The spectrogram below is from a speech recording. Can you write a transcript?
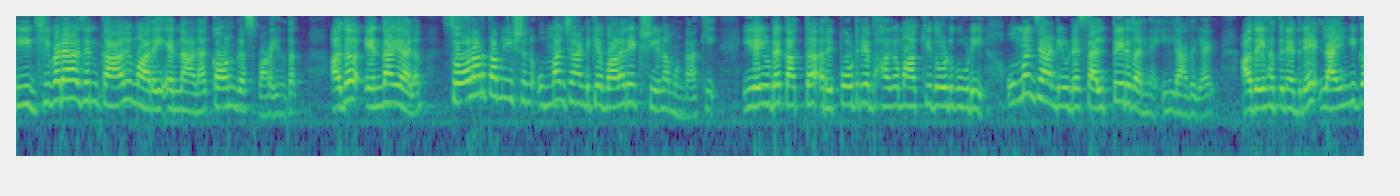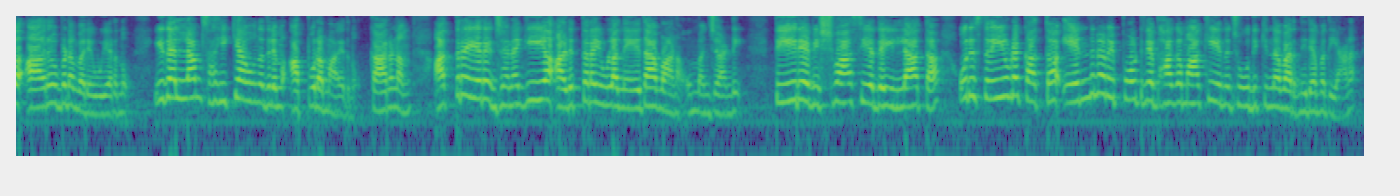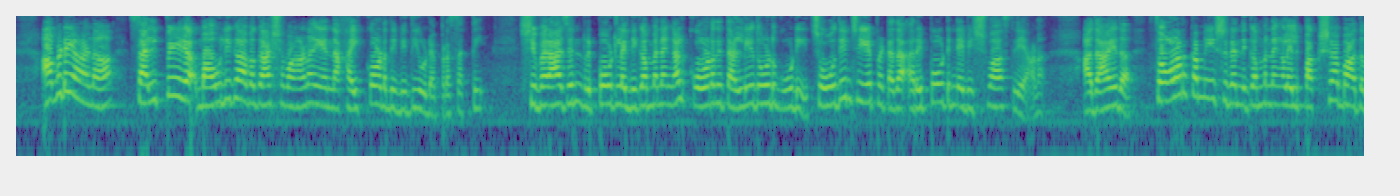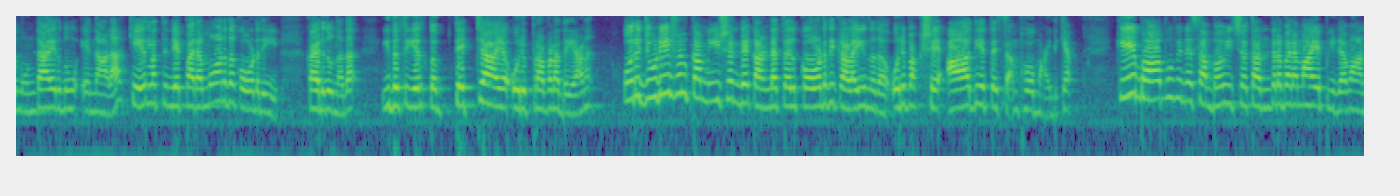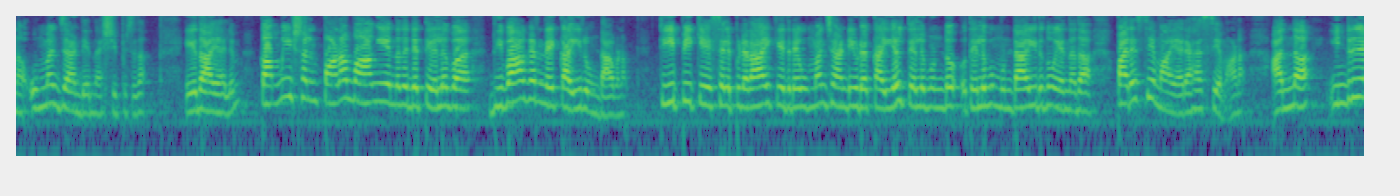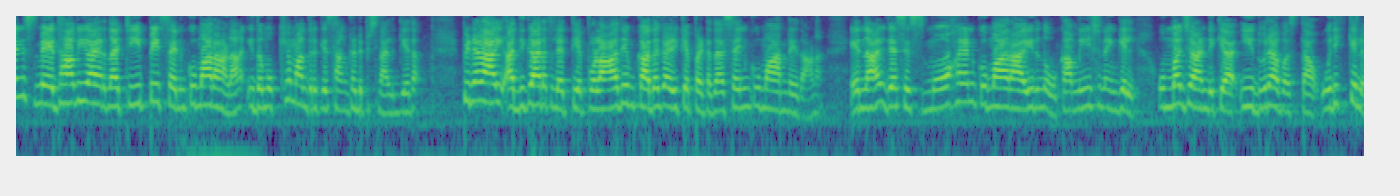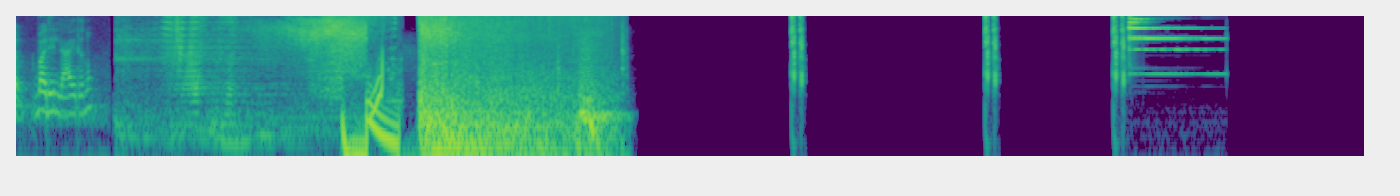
ഈ ശിവരാജൻ കാലുമാറി എന്നാണ് കോൺഗ്രസ് പറയുന്നത്. അത് എന്തായാലും സോളാർ കമ്മീഷൻ ഉമ്മൻചാണ്ടിക്ക് വളരെ ക്ഷീണമുണ്ടാക്കി. ഇരയുടെ കത്ത് റിപ്പോർട്ടിന്റെ ഭാഗമാക്കിയതോടുകൂടി ഉമ്മൻചാണ്ടിയുടെ സൽപ്പേര് തന്നെ ഇല്ലാതെയായി. അദ്ദേഹത്തിനെതിരെ ലൈംഗിക ആരോപണം വരെ ഉയർന്നു. ഇതെല്ലാം സഹിക്കാവുന്നതിലും അപ്പുറമായിരുന്നു. കാരണം അത്രയേറെ ജനകീയ അടിത്തറയുള്ള നേതാവാണ് ഉമ്മൻചാണ്ടി. തീരെ വിശ്വാസ്യതയില്ലാത്ത ഒരു സ്ത്രീയുടെ കത്ത് എന്തിനു റിപ്പോർട്ടിന്റെ ഭാഗമാക്കി എന്ന് ചോദിക്കുന്നവർ നിരവധിയാണ്. അവിടെയാണ് സൽപ്പേര് മൗലികാവകാശമാണ് എന്ന ഹൈക്കോടതി വിധിയുടെ പ്രസക്തി. ശിവരാജൻ റിപ്പോർട്ടിലെ നിഗമനങ്ങൾ കോടതി തള്ളിയതോടുകൂടി ചോദ്യം ചെയ്യപ്പെട്ടത് റിപ്പോർട്ടിന്റെ വിശ്വാസ്യതയാണ്. അതായത് സോളാർ കമ്മീഷന്റെ നിഗമനങ്ങളിൽ പക്ഷപാതം ഉണ്ടായിരുന്നു എന്നാണ് കേരളത്തിന്റെ പരമോന്നത കോടതി കരുതുന്നത്. ഇത് തീർത്തും തെറ്റായ ഒരു പ്രവണതയാണ്. ഒരു ജുഡീഷ്യൽ കമ്മീഷന്റെ കണ്ടെത്തൽ കോടതി കളയുന്നത് ഒരുപക്ഷെ ആദ്യത്തെ സംഭവമായിരിക്കാം. കെ ബാബുവിന് സംഭവിച്ച തന്ത്രപരമായ പിഴവാണ് ഉമ്മൻചാണ്ടിയെ നശിപ്പിച്ചത്. ഏതായാലും കമ്മീഷൻ പണം വാങ്ങിയെന്നതിന്റെ തെളിവ് ദിവാകരന്റെ കയ്യിലുണ്ടാവണം. ടി പി കേസിൽ പിണറായിക്കെതിരെ ഉമ്മൻചാണ്ടിയുടെ കയ്യിൽ തെളിവുണ്ട് തെളിവുമുണ്ടായിരുന്നു എന്നത് പരസ്യമായ രഹസ്യമാണ്. അന്ന് ഇന്റലിജൻസ് മേധാവിയായിരുന്ന ടി പി സെൻകുമാറാണ് ഇത് മുഖ്യമന്ത്രിക്ക് സംഘടിപ്പിച്ച് നൽകിയത്. പിണറായി അധികാരത്തിലെത്തിയപ്പോൾ ആദ്യം കഥ കഴിക്കപ്പെട്ടത് സെൻകുമാറിന്റേതാണ് എന്നാൽ ജസ്റ്റിസ് മോഹനൻ കുമാർ ആയിരുന്നു കമ്മീഷനെങ്കിൽ ഉമ്മൻചാണ്ടിക്ക് ഈ ദുരവസ്ഥ ഒരിക്കലും വരില്ലായിരുന്നു.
